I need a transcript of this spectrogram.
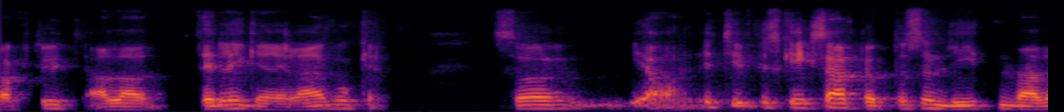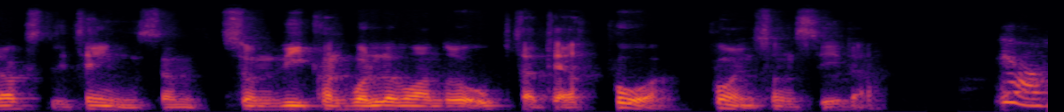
lagt ut, eller det ligger i læreboken. Så ja, det er et typisk eksempel på sånn liten hverdagslig ting som, som, vi kan holde hverandre oppdatert på på en sånn side. Ja,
